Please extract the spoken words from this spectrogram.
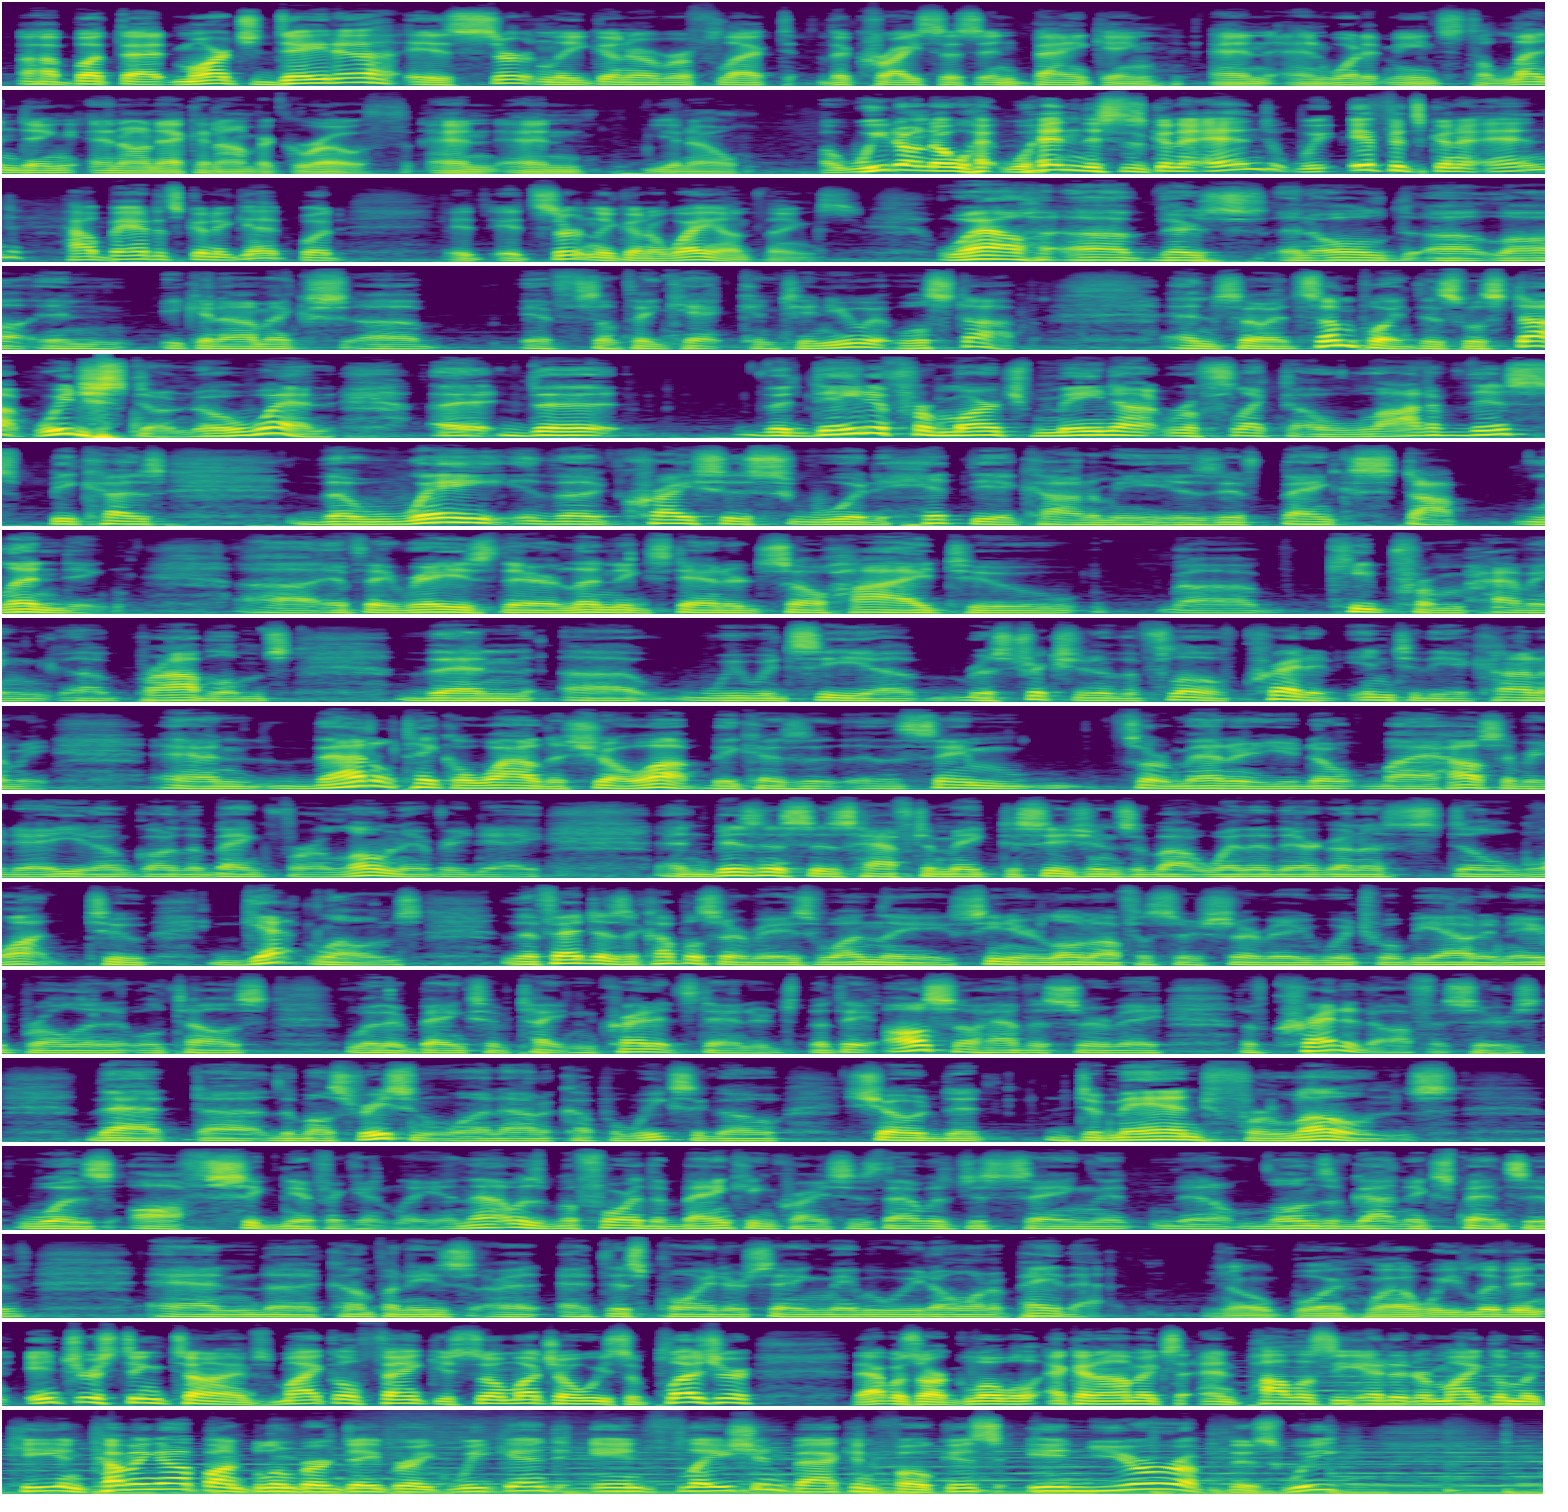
Uh, but that March data is certainly going to reflect the crisis in banking and, and what it means to lending and on economic growth. And, and you know, we don't know when this is going to end, if it's going to end, how bad it's going to get, but it, it's certainly going to weigh on things. Well, uh, there's an old uh, law in economics uh, if something can't continue, it will stop. And so at some point, this will stop. We just don't know when. Uh, the the data for March may not reflect a lot of this because the way the crisis would hit the economy is if banks stop lending. Uh, if they raise their lending standards so high to uh, keep from having uh, problems, then uh, we would see a restriction of the flow of credit into the economy. And that'll take a while to show up because, in the same sort of manner, you don't buy a house every day, you don't go to the bank for a loan every day. And businesses have to make decisions about whether they're going to still want to get loans. The Fed does a couple surveys one, the Senior Loan Officer Survey, which will be out in April, and it will tell us whether banks have tightened credit standards. But they also have a survey of credit officers that uh, the most recent one out a couple weeks ago showed that demand for loans was off significantly, and that was before the banking crisis. That was just saying that you know, loans have gotten expensive, and uh, companies are, at this point are saying maybe we don't want to pay that. Oh boy. Well, we live in interesting times. Michael, thank you so much. Always a pleasure. That was our global economics and policy editor, Michael McKee. And coming up on Bloomberg Daybreak Weekend, inflation back in focus in Europe this week.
